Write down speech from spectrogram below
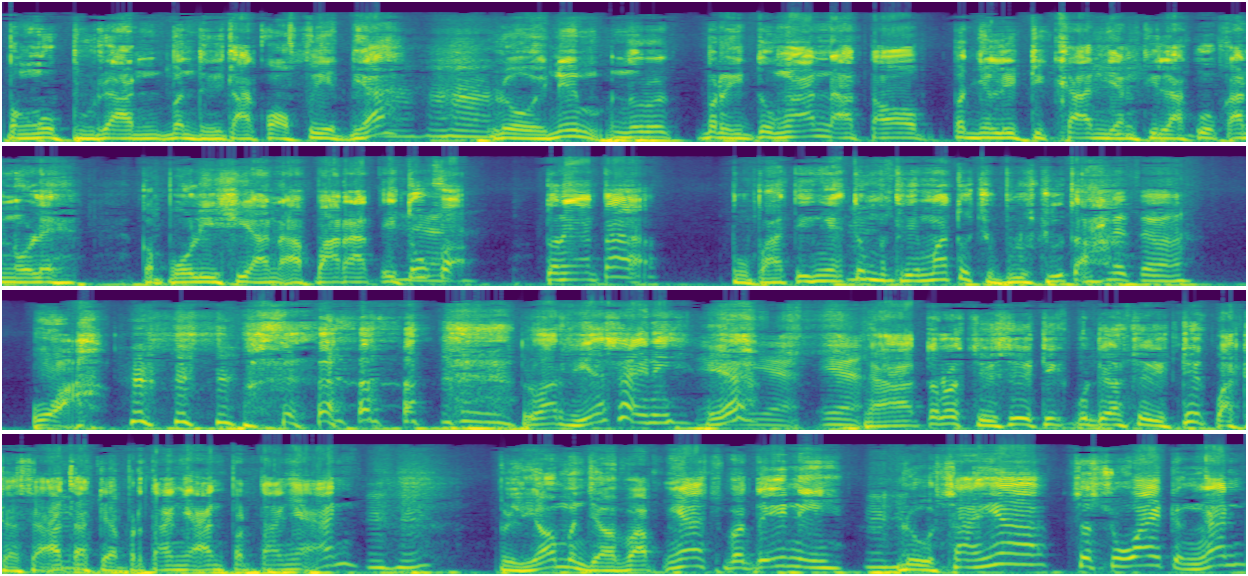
penguburan penderita Covid ya. Aha. Loh ini menurut perhitungan atau penyelidikan yang dilakukan oleh kepolisian aparat itu Ya. kok ternyata bupatinya itu menerima 70 juta. Betul. Wah. Luar biasa ini ya. Iya, iya. Nah, terus diselidik kemudian selidik pada saat ada pertanyaan-pertanyaan beliau menjawabnya seperti ini. Loh, saya sesuai dengan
